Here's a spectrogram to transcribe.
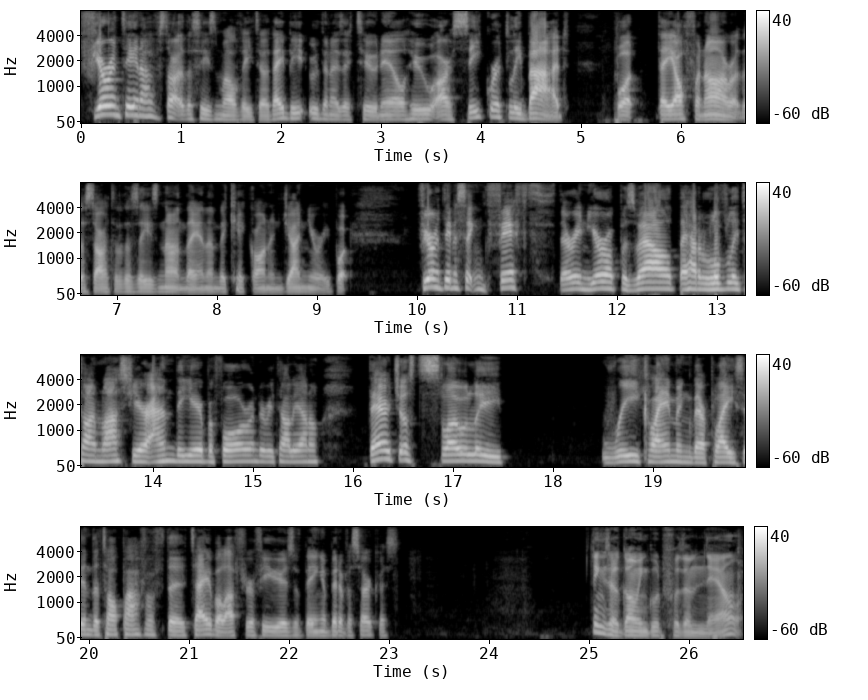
Fiorentina have started the season well. Vito they beat Udinese two 0 who are secretly bad, but they often are at the start of the season, aren't they? And then they kick on in January. But Fiorentina sitting fifth. They're in Europe as well. They had a lovely time last year and the year before under Italiano. They're just slowly reclaiming their place in the top half of the table after a few years of being a bit of a circus. Things are going good for them now.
